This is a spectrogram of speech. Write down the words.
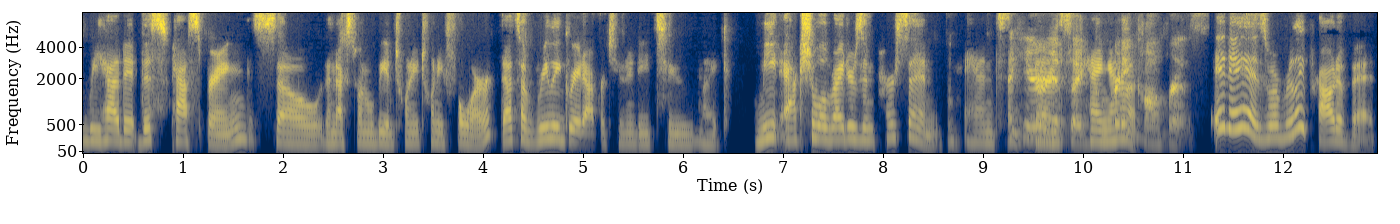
We had it this past spring. So the next one will be in 2024. That's a really great opportunity to like meet actual writers in person mm. and I hear and it's a hang great out. conference. It is. We're really proud of it.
